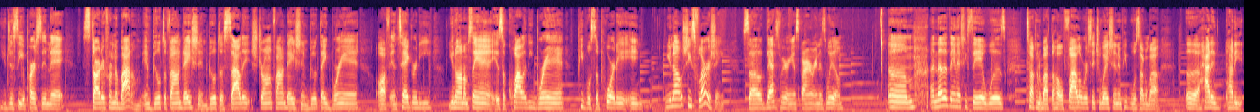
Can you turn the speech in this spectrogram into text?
you just see a person that started from the bottom and built a foundation, built a solid, strong foundation, built a brand off integrity. You know what I'm saying? It's a quality brand. People support it. And, you know, she's flourishing. So that's very inspiring as well. Um, another thing that she said was talking about the whole follower situation, and people was talking about uh, how did how you,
